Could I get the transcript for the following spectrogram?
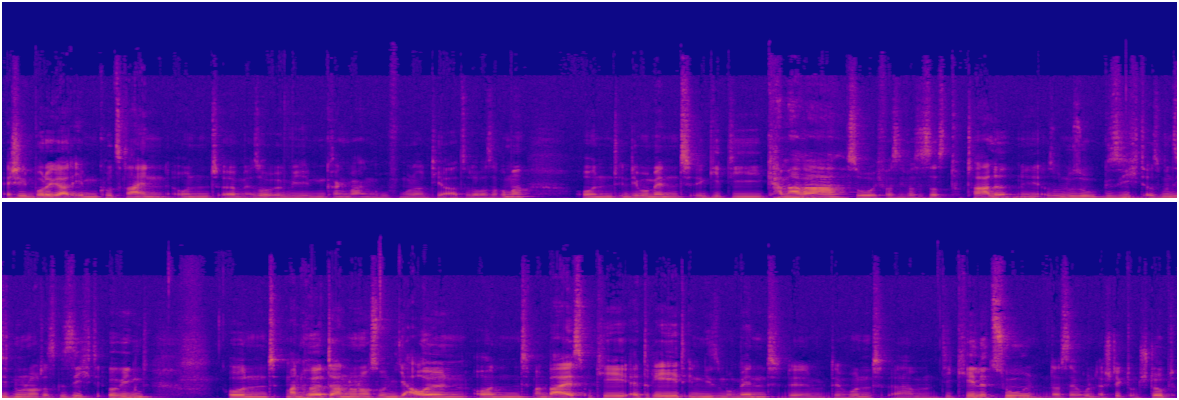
er schickt den Bodyguard eben kurz rein und ähm, er soll irgendwie einen Krankenwagen rufen oder einen Tierarzt oder was auch immer. Und in dem Moment geht die Kamera, so, ich weiß nicht, was ist das, totale, nee, also nur so Gesicht, also man sieht nur noch das Gesicht überwiegend. Und man hört dann nur noch so ein Jaulen und man weiß, okay, er dreht in diesem Moment dem, dem Hund ähm, die Kehle zu, dass der Hund erstickt und stirbt.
